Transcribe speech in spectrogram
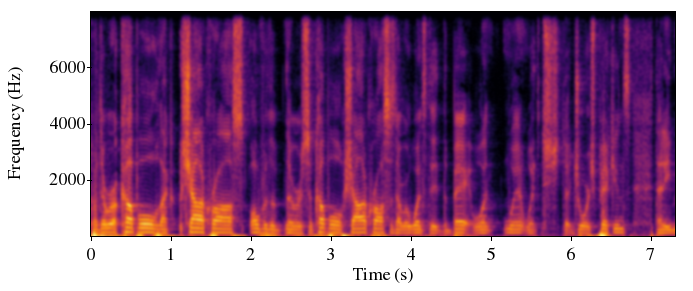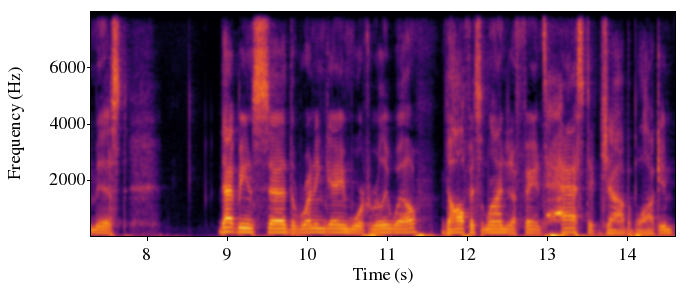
But there were a couple like shallow cross over the. There was a couple shallow crosses that were once the the went went with uh, George Pickens that he missed. That being said, the running game worked really well. The offensive line did a fantastic job of blocking.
